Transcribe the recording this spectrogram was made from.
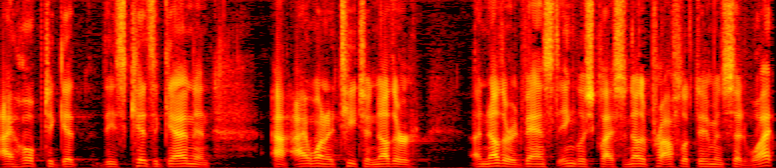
I hope to get these kids again, and I, I want to teach another another advanced English class. Another prof looked at him and said, What?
